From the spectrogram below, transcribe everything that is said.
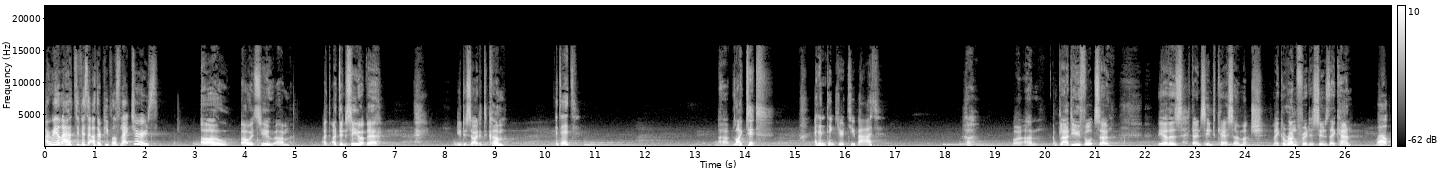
Are we allowed to visit other people's lectures? Oh, oh, it's you. Um, I, I didn't see you up there. You decided to come. I did. Uh, liked it? I didn't think you're too bad. Huh. Well, um, I'm glad you thought so. The others don't seem to care so much. Make a run for it as soon as they can. Well,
